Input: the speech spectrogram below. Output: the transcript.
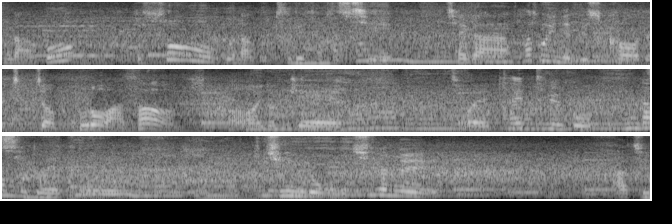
군하고 또 수호 군하고 둘이서 같이 제가 하고 있는 뮤지컬을 직접 보러 와서 어, 이렇게 저의 타이틀곡 횡단보도의 그 주인공으로 출연을 아주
